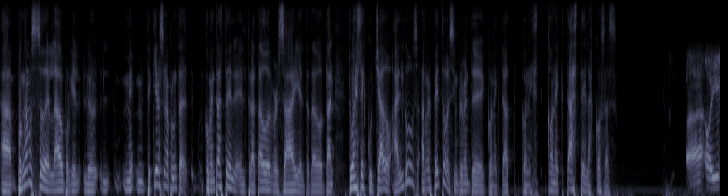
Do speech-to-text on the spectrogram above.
uh, pongamos eso del lado porque te quiero hacer una pregunta. Comentaste el, Tratado de Versailles, el Tratado de OTAN. ¿Tú has escuchado algo al respecto o simplemente conectaste las cosas? Ah, oí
